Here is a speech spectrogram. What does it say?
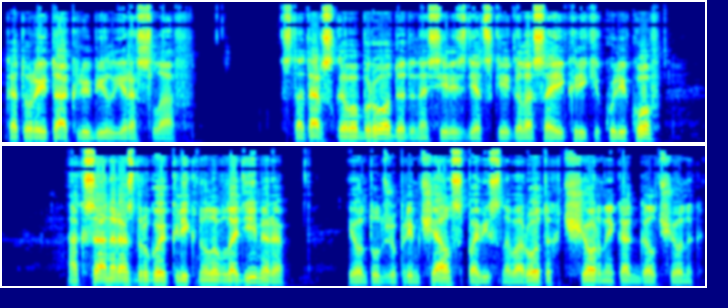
которые так любил Ярослав. С татарского брода доносились детские голоса и крики куликов. Оксана раз другой кликнула Владимира, и он тут же примчался, повис на воротах, черный как голчонок.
